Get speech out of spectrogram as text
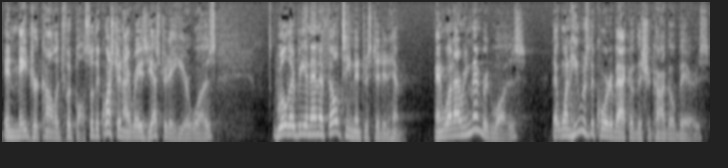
in major college football. So the question I raised yesterday here was Will there be an NFL team interested in him? And what I remembered was that when he was the quarterback of the Chicago Bears,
